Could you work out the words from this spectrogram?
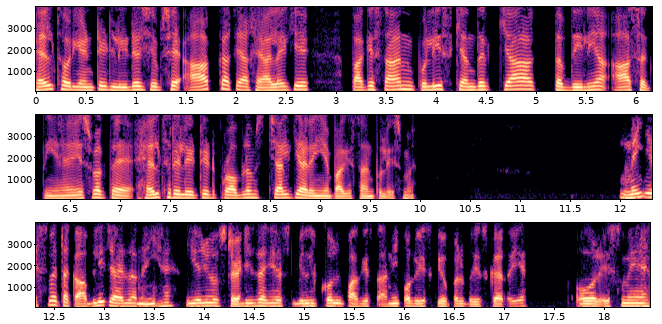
ہیلتھ اورینٹیڈ لیڈرشپ سے آپ کا کیا خیال ہے کہ پاکستان پولیس کے اندر کیا تبدیلیاں آ سکتی ہیں؟ اس وقت ہیلتھ ریلیٹڈ پرابلمس چل کیا رہی ہیں پاکستان پولیس میں؟ نہیں، اس میں تقابلی جائزہ نہیں ہے۔ یہ جو اسٹڈیز ہے یہ بالکل پاکستانی پولیس کے اوپر بیس کر رہی ہے۔ اور اس میں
